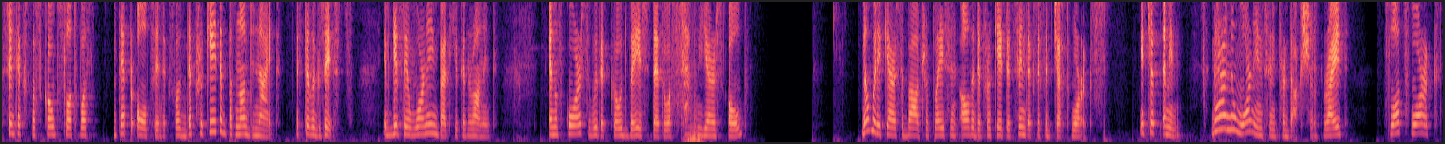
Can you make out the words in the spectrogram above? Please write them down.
syntax for scope slot was dep- old syntax was deprecated but not denied. It still exists. It gives a warning, but you can run it. And of course, with a code base that was seven years old, nobody cares about replacing all the deprecated syntax if it just works. It's just, I mean, there are no warnings in production, right? Slots work.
